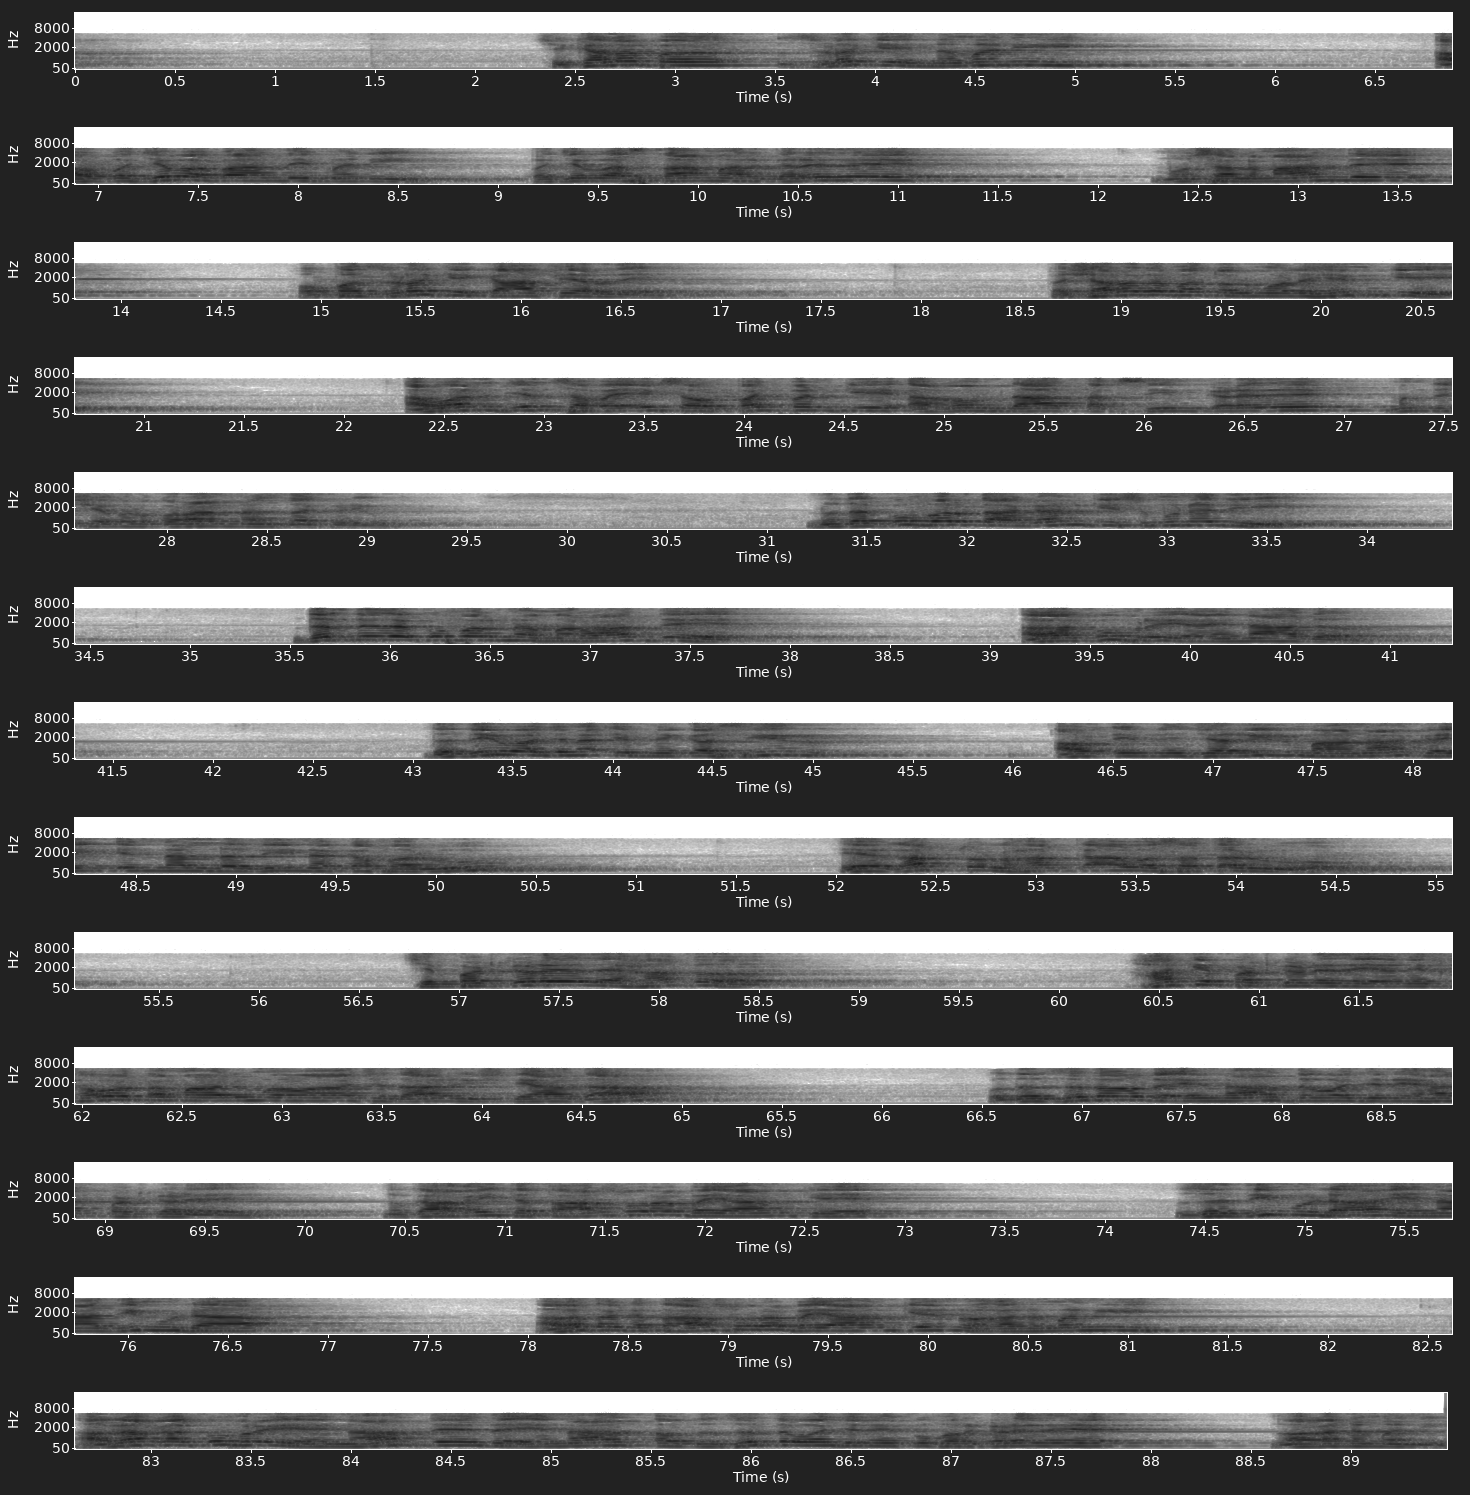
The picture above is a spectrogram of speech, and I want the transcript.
چې کله په زړه کې نه مني او په جواب باندې مني په جواب ستا مرګره دې مسلمان دې او په زړه کې کافر دې په شرط فتح الملهم کې اول جلد صفحه 155 کې هغه هم دا تقسیم کړی دی موږ د شیخ القران نه زده کړیو نو د کفر دا ګڼ قسمونه دي دلته د کفر نه مراد ده هغه کفر عناد د دې وجه نه ابن کثیر او ابن جریر معنا کوي ان الذين كفروا هي غط الحق وستروه چې پټکړې ده حق حق پټکړې ده یعنی خوته معلومه وا چې دا رښتیا ده خو د ضد او د عناد د وجې نه حق پټ کړی دی نو که هغه ته تار سوره بیان کې زدی مولا عنادی مولا هغه ته که تار سوره بیان کې نو هغه نه مني هغه کا کفر عناد دی د عناد او د ضد د وجې نه کفر کړی دی نو هغه نه مني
